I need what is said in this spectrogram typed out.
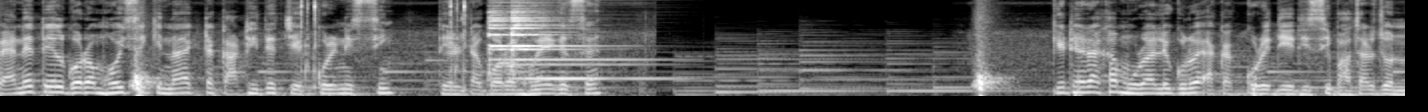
প্যানে তেল গরম হয়েছে কি না একটা কাঠিতে চেক করে নিচ্ছি। তেলটা গরম হয়ে গেছে। কেটে রাখা মুরালিগুলো এক এক করে দিয়ে দিচ্ছি ভাজার জন্য।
